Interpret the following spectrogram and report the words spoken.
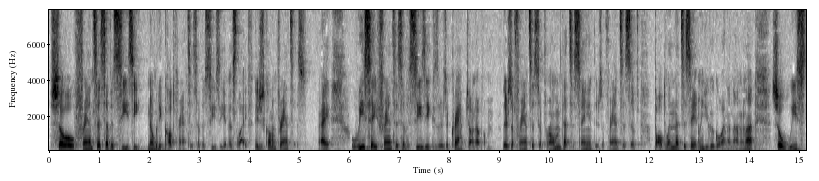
So Francis of Assisi, nobody called Francis of Assisi in his life. They just called him Francis, right? We say Francis of Assisi because there's a crap ton of them. There's a Francis of Rome that's a saint. There's a Francis of Baldwin that's a saint. I mean, you could go on and on and on. So we, is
